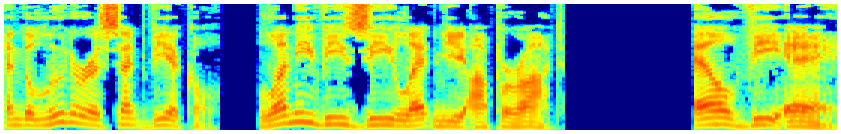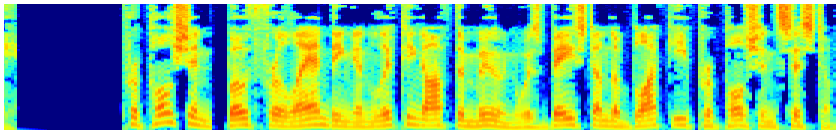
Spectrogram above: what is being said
and the Lunar Ascent Vehicle Lunny Vzletny Apparat LVA. Propulsion, both for landing and lifting off the Moon was based on the Block E propulsion system.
